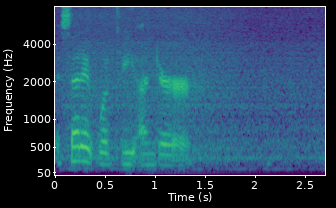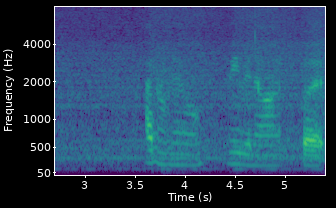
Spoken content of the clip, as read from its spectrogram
It said it would be under. I don't know. Maybe not, but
